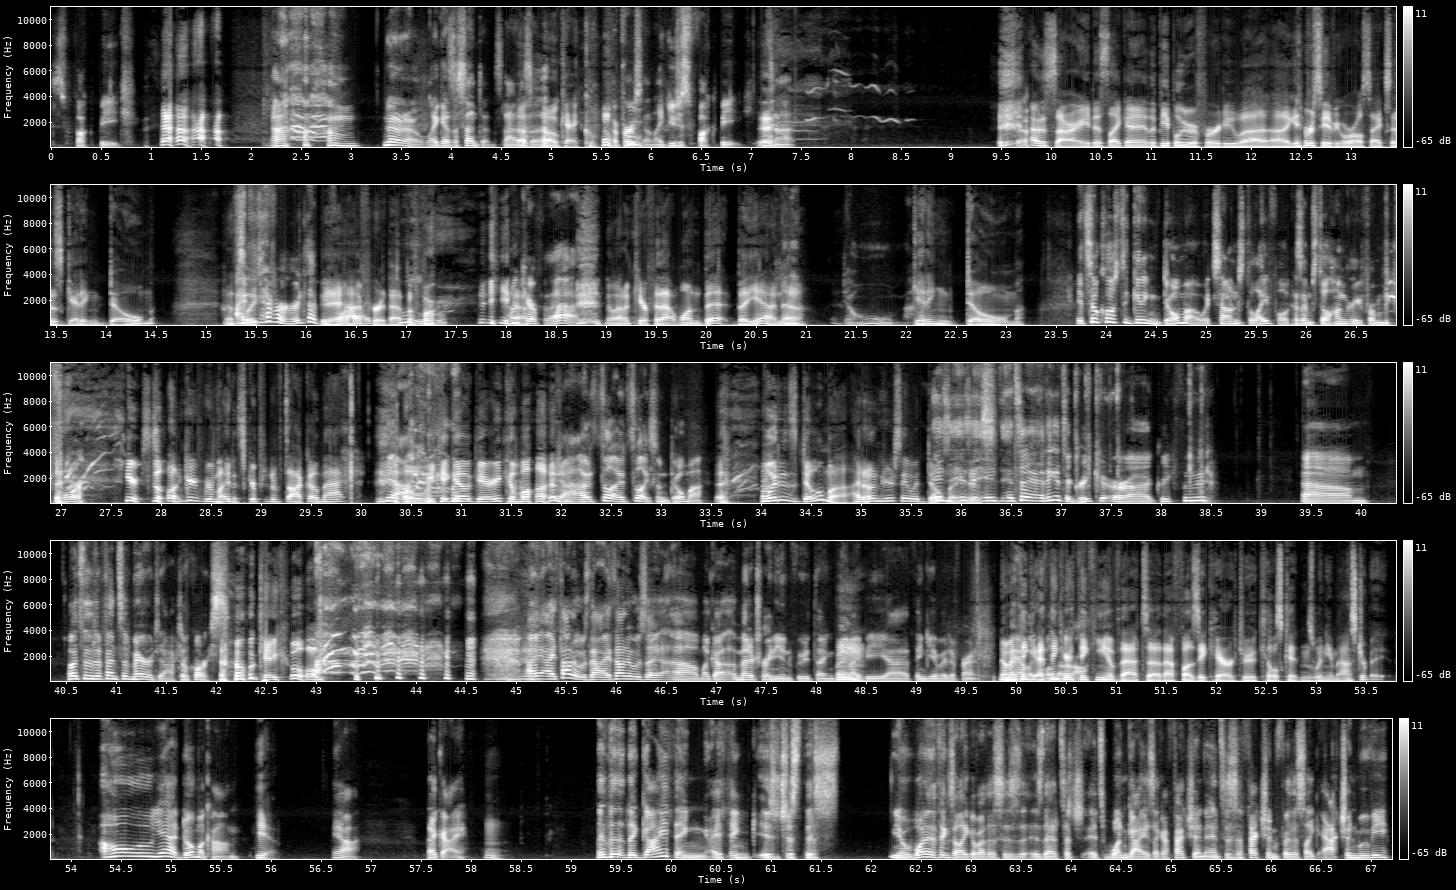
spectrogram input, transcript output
Just fuck beak. um, no, no, no, like as a sentence, not as a okay, cool. a person. Like you just fuck beak. It's not. So. I'm sorry, just like uh, the people who refer to uh, uh, receiving oral sex as getting dome. I've like, never heard that before. Yeah, I've heard that Ooh. before. yeah. I don't care for that. No, I don't care for that one bit. But yeah, no. Dome. Getting dome. It's so close to getting Doma, which sounds delightful because I'm still hungry from before. You're still hungry for my description of Taco Mac? Yeah. A week ago, Gary, come on. Yeah, I would still, I would still like some Doma. what is Doma? I don't understand what Doma is. is. It's, it's a, I think it's a Greek or a Greek food. Um, Oh, it's the Defensive Marriage Act, of course. okay, cool. I, I thought it was that. I thought it was a um, like a, a Mediterranean food thing, but I Hmm. might be uh, thinking of a different. No, I have, think like, I think you're off. thinking of that uh, that fuzzy character who kills kittens when you masturbate. Oh yeah, Domo-kun. Yeah. Yeah, that guy. Hmm. Like the the guy thing, I think, is just this. You know, one of the things I like about this is is that it's such it's one guy's like affection, and it's this affection for this like action movie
